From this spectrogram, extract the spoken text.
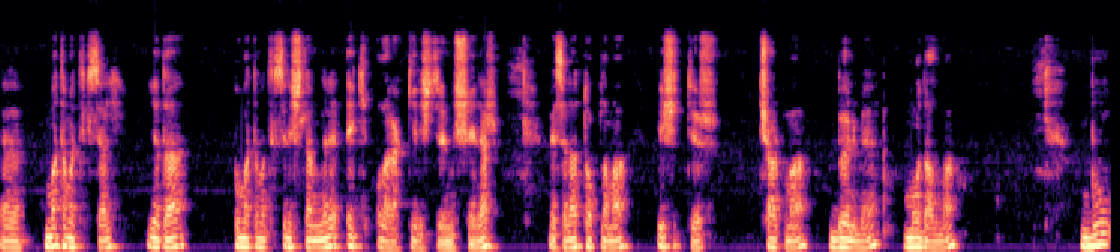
E, matematiksel ya da bu matematiksel işlemlere ek olarak geliştirilmiş şeyler. Mesela toplama, eşittir, çarpma, bölme, mod alma. Bu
